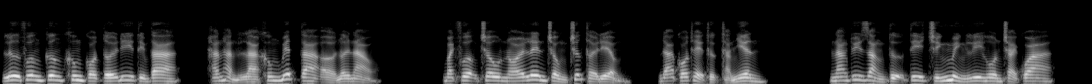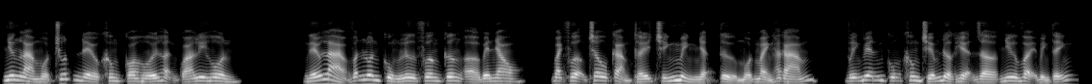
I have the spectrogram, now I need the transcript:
Lư Phương Cương không có tới đi tìm ta, hắn hẳn là không biết ta ở nơi nào. Bạch Phượng Châu nói lên chồng trước thời điểm, đã có thể thực thản nhiên. Nàng tuy rằng tự ti chính mình ly hôn trải qua, nhưng là một chút đều không có hối hận quá ly hôn. Nếu là vẫn luôn cùng Lư Phương Cương ở bên nhau, Bạch Phượng Châu cảm thấy chính mình nhật tử một mảnh hắc ám, vĩnh viễn cũng không chiếm được hiện giờ như vậy bình tĩnh.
